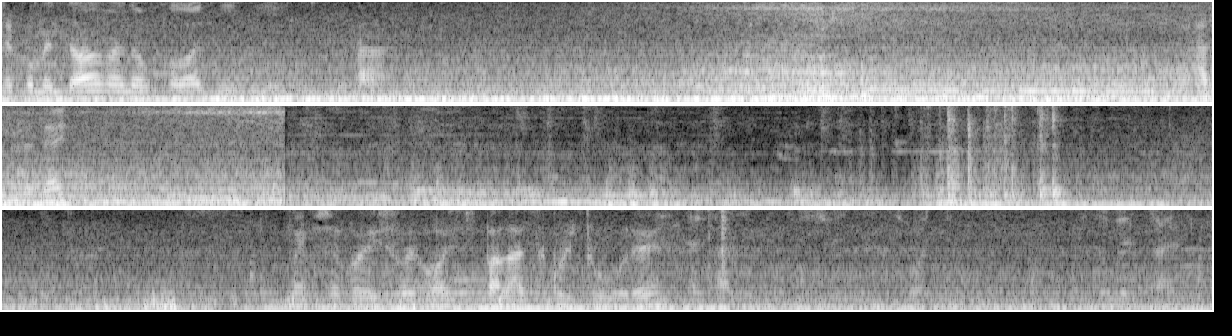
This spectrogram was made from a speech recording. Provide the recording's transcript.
Рекомендовано в холодні дні. Так. Багато людей. Вже вийшли ось палац культури. Висвічується сьогодні. Можливо, ізраїльським.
